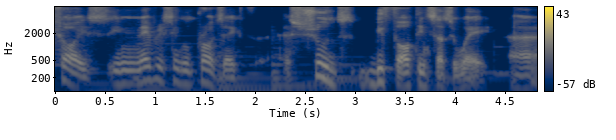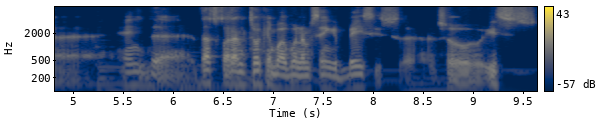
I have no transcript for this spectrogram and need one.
choice in every single project should be thought in such a way. Uh, and uh, that's what I'm talking about when I'm saying a basis. Uh, so it's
